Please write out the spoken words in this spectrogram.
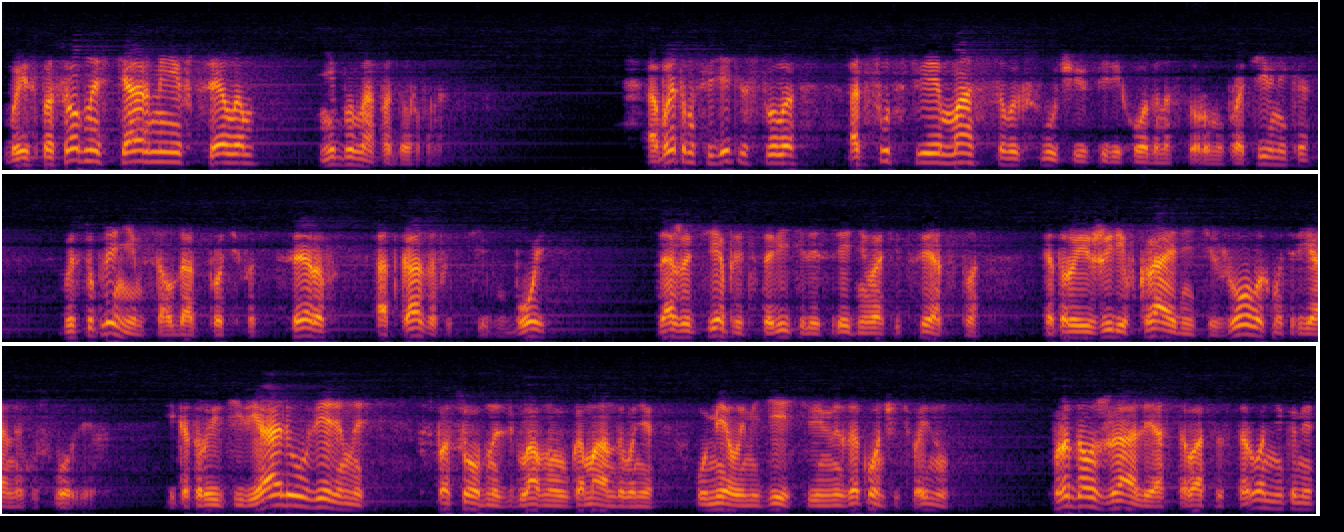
боеспособность армии в целом не была подорвана. Об этом свидетельствовало отсутствие массовых случаев перехода на сторону противника, выступлением солдат против офицеров, отказов идти в бой. Даже те представители среднего офицерства, которые жили в крайне тяжелых материальных условиях и которые теряли уверенность в способность главного командования умелыми действиями закончить войну, продолжали оставаться сторонниками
